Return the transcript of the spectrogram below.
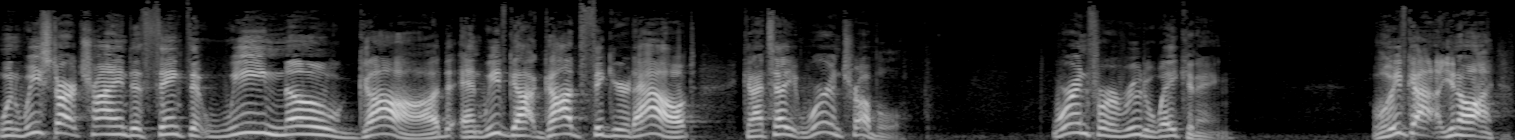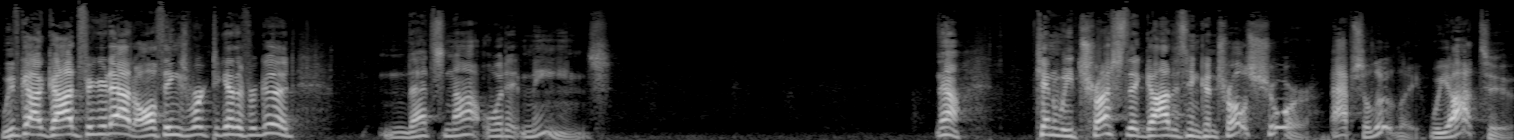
when we start trying to think that we know God and we've got God figured out, can I tell you, we're in trouble. We're in for a rude awakening. Well, we've got, you know, we've got God figured out. All things work together for good. That's not what it means. Now, can we trust that God is in control? Sure, absolutely. We ought to.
